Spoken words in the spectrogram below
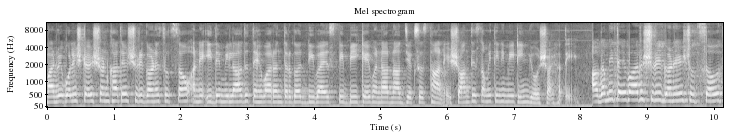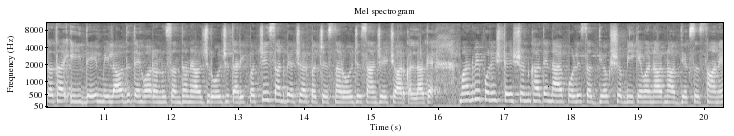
માંડવી પોલીસ સ્ટેશન ખાતે શ્રી ગણેશ ઉત્સવ અને ઈદે મિલાદ તહેવાર અંતર્ગત ડીવાયએસપી બી કે વનારના અધ્યક્ષ સ્થાને શાંતિ સમિતિની મીટિંગ યોજાઈ હતી. આગામી તહેવાર શ્રી ગણેશ ઉત્સવ તથા ઈદે મિલાદ તહેવાર અનુસંધાને આજરોજ તારીખ પચીસ આઠ બે હજાર પચીસના રોજ સાંજે ચાર કલાકે માંડવી પોલીસ સ્ટેશન ખાતે નાયબ પોલીસ અધ્યક્ષ બી કે વનારના અધ્યક્ષ સ્થાને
